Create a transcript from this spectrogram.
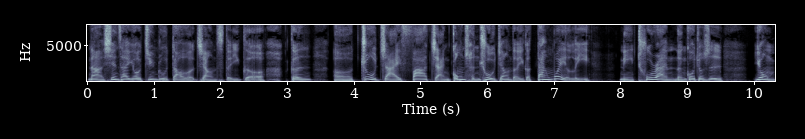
那现在又进入到了这样子的一个跟呃住宅发展工程处这样的一个单位里，你突然能够就是用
